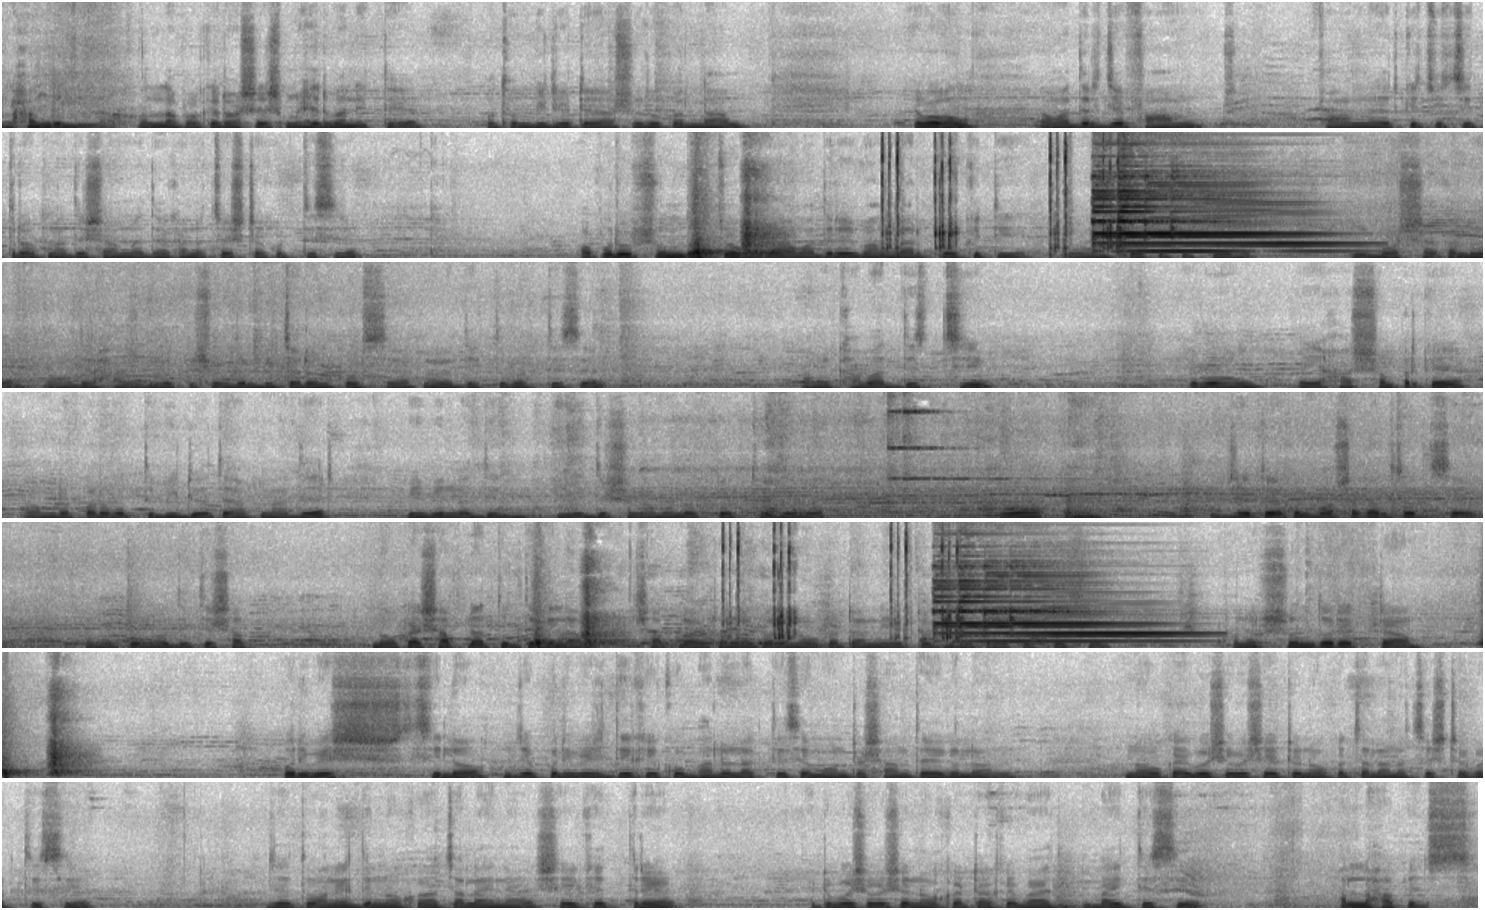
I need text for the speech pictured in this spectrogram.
আলহামদুলিল্লাহ, আল্লাহ পাকের অশেষ মেহরবানিতে প্রথম ভিডিওটা শুরু করলাম। এবং আমাদের যে ফার্ম ফার্মের কিছু চিত্র আপনাদের সামনে দেখানোর চেষ্টা করতেছি। অপরূপ সৌন্দর্য ভরা আমাদের এই বাংলার প্রকৃতি এবং প্রকৃতিতে এই বর্ষাকালে আমাদের হাঁসগুলো কি সুন্দর বিচারণ করছে, আপনারা দেখতে পারতেছেন। আমি খাবার দিচ্ছি। এবং এই হাঁস সম্পর্কে আমরা পরবর্তী ভিডিওতে আপনাদের বিভিন্ন দিক নির্দেশনামূলক তথ্য দেব। এবং যেহেতু এখন বর্ষাকাল চলছে, আমি একটু নদীতে সাপ নৌকায় শাপলা তুলতে গেলাম। শাপলা ওঠানোর পরে নৌকাটা নিয়ে একটু ঘোরাফেরা করতেছি। অনেক সুন্দর একটা পরিবেশ ছিল। যে পরিবেশ দেখে খুব ভালো লাগতেছে, মনটা শান্ত হয়ে গেল। নৌকায় বসে বসে একটু নৌকা চালানোর চেষ্টা করতেছি। যেহেতু অনেকদিন নৌকা চালাই না, সেই ক্ষেত্রে একটু বসে বসে নৌকাটাকে বাই- বাইতেছি। আল্লাহ হাফেজ।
